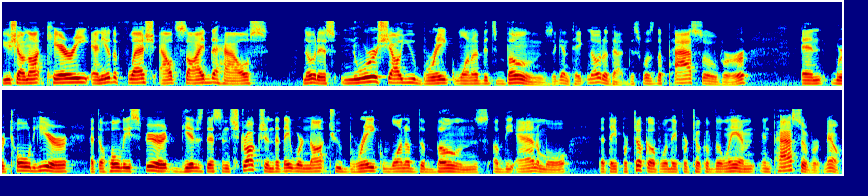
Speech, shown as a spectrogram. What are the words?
You shall not carry any of the flesh outside the house. Notice, nor shall you break one of its bones. Again, take note of that. This was the Passover. And we're told here that the Holy Spirit gives this instruction that they were not to break one of the bones of the animal that they partook of when they partook of the lamb in Passover. Now,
